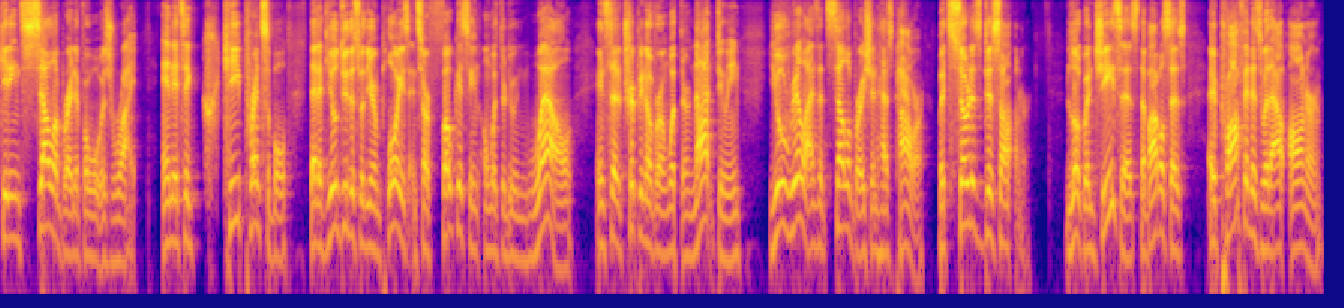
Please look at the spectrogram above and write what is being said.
getting celebrated for what was right. And it's a key principle that if you'll do this with your employees and start focusing on what they're doing well instead of tripping over on what they're not doing, you'll realize that celebration has power, but so does dishonor. Look, when Jesus, the Bible says, a prophet is without honor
